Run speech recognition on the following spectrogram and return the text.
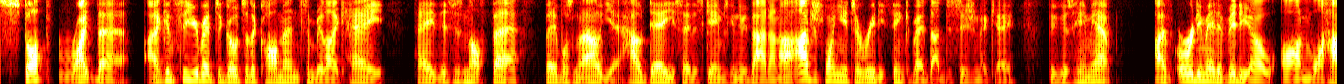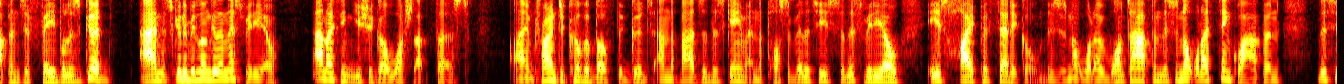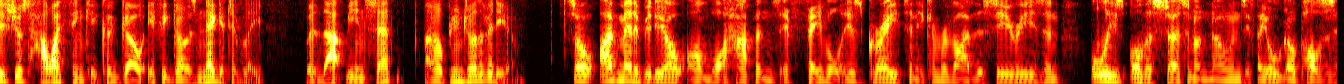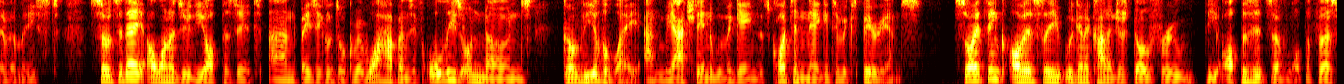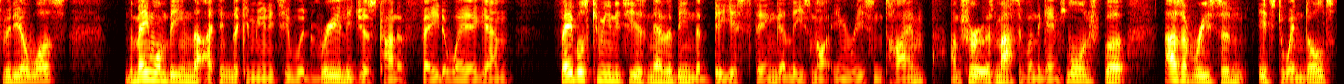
stop right there. I can see you're about to go to the comments and be like, hey, hey, this is not fair. Fable's not out yet. How dare you say this game's going to be bad? And I, I just want you to really think about that decision, okay? Because hear me out. I've already made a video on what happens if Fable is good. And it's going to be longer than this video. And I think you should go watch that first. I am trying to cover both the goods and the bads of this game and the possibilities, so this video is hypothetical. This is not what I want to happen, this is not what I think will happen, this is just how I think it could go if it goes negatively. With that being said, I hope you enjoy the video. So, I've made a video on what happens if Fable is great and it can revive the series and all these other certain unknowns if they all go positive at least. So today I want to do the opposite and basically talk about what happens if all these unknowns go the other way and we actually end up with a game that's quite a negative experience. So I think obviously we're going to kind of just go through the opposites of what the first video was. The main one being that I think the community would really just kind of fade away again. Fable's community has never been the biggest thing, at least not in recent time. I'm sure it was massive when the game's launched, but as of recent, it's dwindled.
